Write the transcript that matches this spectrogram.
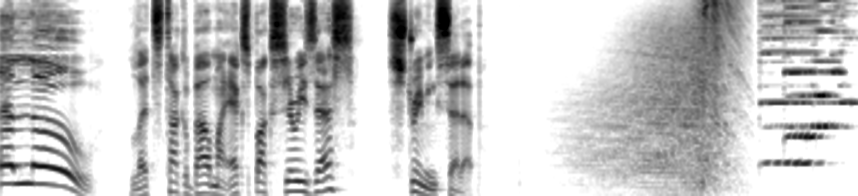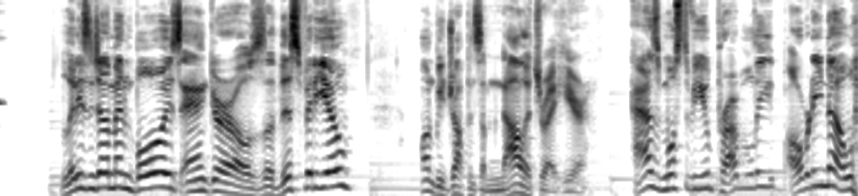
Hello! Let's talk about my Xbox Series S streaming setup. Ladies and gentlemen, boys and girls, this video, I'm gonna be dropping some knowledge right here. As most of you probably already know,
